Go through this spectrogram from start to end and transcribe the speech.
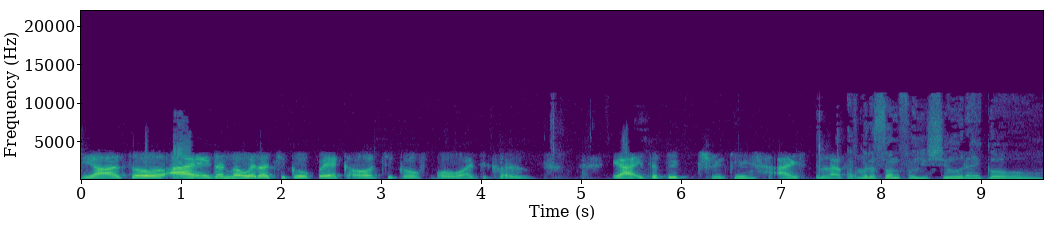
Yeah, so I don't know whether to go back or to go forward because, yeah, it's a bit tricky. I still love I've him. got a song for you. Should I go?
